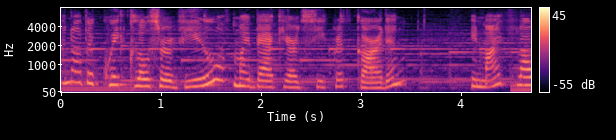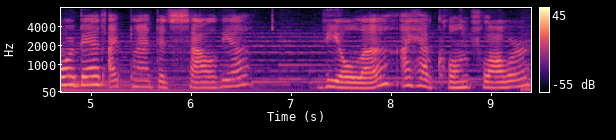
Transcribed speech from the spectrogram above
Another quick closer view of my backyard secret garden. In my flower bed, I planted salvia, viola, I have coneflower,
